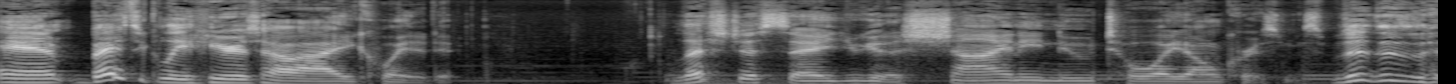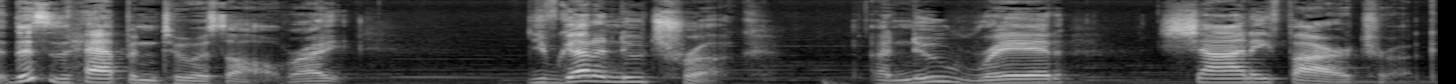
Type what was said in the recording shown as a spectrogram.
And basically, here's how I equated it. Let's just say you get a shiny new toy on Christmas. This, this, this has happened to us all, right? You've got a new truck, a new red, shiny fire truck.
